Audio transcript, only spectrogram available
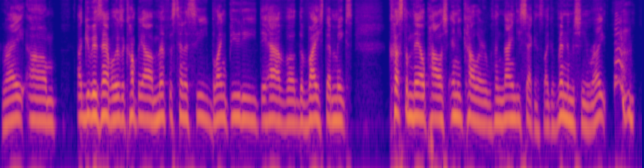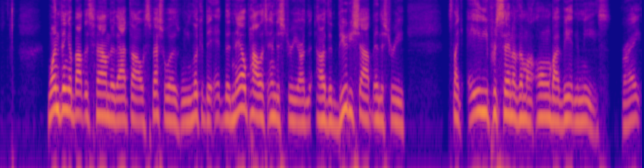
right? Um, I'll give you an example. There's a company out of Memphis, Tennessee, Blank Beauty. They have a device that makes custom nail polish any color within 90 seconds, like a vending machine, right? One thing about this founder that I thought was special is when you look at the the nail polish industry or the, or the beauty shop industry, it's like 80% of them are owned by Vietnamese, right?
